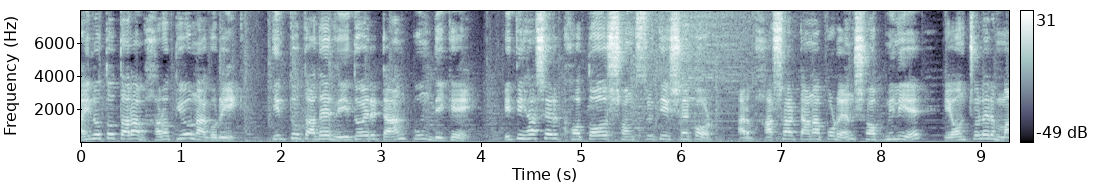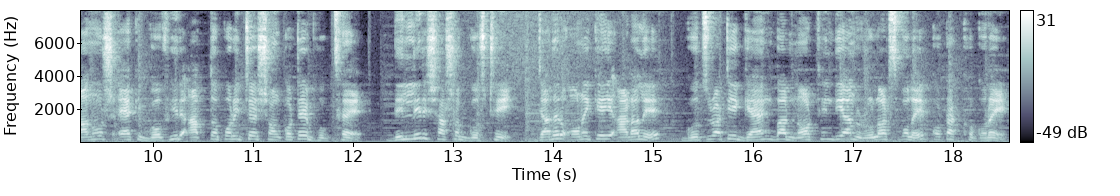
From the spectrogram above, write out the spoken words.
আইনত তারা ভারতীয় নাগরিক, কিন্তু তাদের হৃদয়ের টান কোন দিকে? ইতিহাসের ক্ষত সংস্কৃতির শেকড় আর ভাষার টানাপোড়েন সব মিলিয়ে এই অঞ্চলের মানুষ এক গভীর আত্মপরিচয় সংকটে ভুগছে। দিল্লির শাসক গোষ্ঠী, যাদের অনেকেই আড়ালে গুজরাটি গ্যাং বা নর্থ ইন্ডিয়ান রুলার্স বলে কটাক্ষ করে।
